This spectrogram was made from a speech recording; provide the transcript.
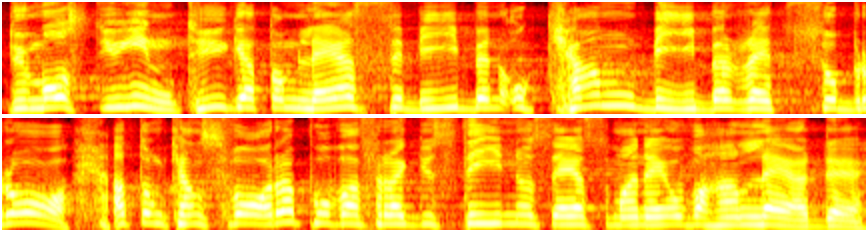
Du måste ju intyga att de läser Bibeln och kan Bibeln rätt så bra. Att de kan svara på varför Augustinus är som han är och vad han lärde.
